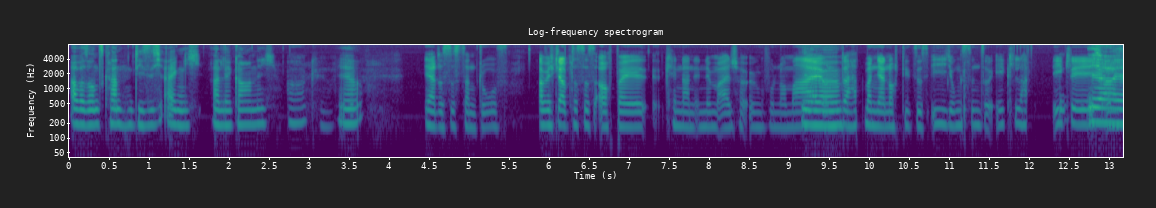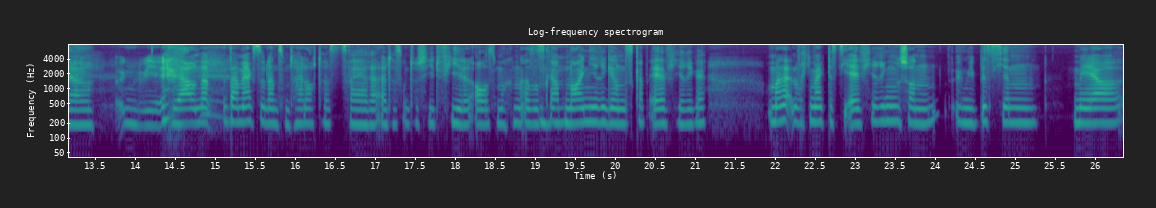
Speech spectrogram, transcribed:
Aber sonst kannten die sich eigentlich alle gar nicht. Ah, okay. Ja. Ja, das ist dann doof. Aber ich glaube, das ist auch bei Kindern in dem Alter irgendwo normal. Ja. Und da hat man ja noch dieses, eh, Jungs sind so ekla eklig. Ja, und ja. Irgendwie. Ja, und dann, da merkst du dann zum Teil auch, dass zwei Jahre Altersunterschied viel ausmachen. Also es gab Mhm. Neunjährige und es gab Elfjährige. Und man hat einfach gemerkt, dass die Elfjährigen schon irgendwie ein bisschen mehr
